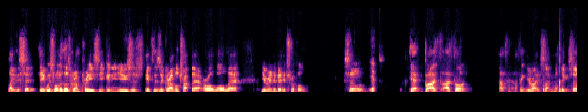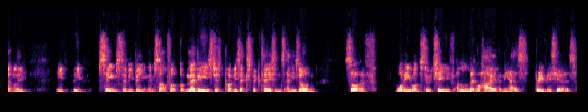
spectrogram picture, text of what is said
like they said it was one of those grand prix that you can use if, if there's a gravel trap there or a wall there you're in a bit of trouble. So, yep. yeah, but I, th- I thought, I, th- I think you're right, Simon. I think certainly he, he seems to be beating himself up, but maybe he's just put his expectations and his own sort of what he wants to achieve a little higher than he has previous years.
